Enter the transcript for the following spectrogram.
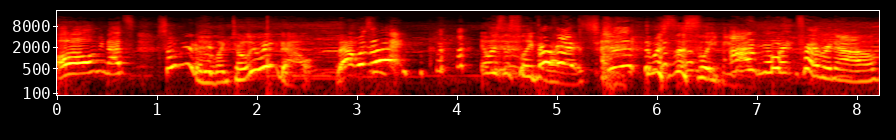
Oh, I mean, that's so weird. I'm like totally awake now. That was it. It was the sleeping eyes. It was the sleepy. I'm awake forever now.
